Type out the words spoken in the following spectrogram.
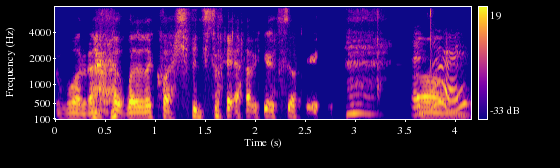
what what other questions do I have here? Sorry. That's um, all right.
